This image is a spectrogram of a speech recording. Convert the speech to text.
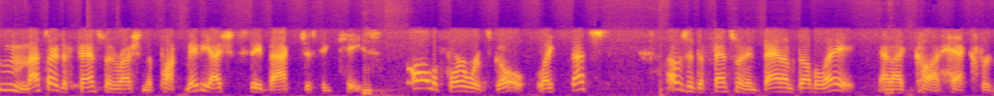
"Hmm, that's our defenseman rushing the puck. Maybe I should stay back just in case." All the forwards go like that's. I was a defenseman in Bantam Double A, and I caught heck for,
